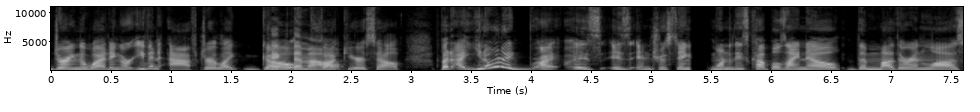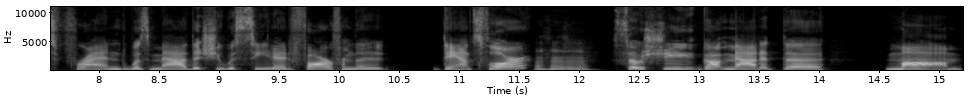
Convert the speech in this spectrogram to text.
during the wedding or even after, like go fuck out. yourself. But I, you know what I, I is is interesting? One of these couples I know, the mother-in-law's friend was mad that she was seated far from the dance floor. Mm-hmm. So she got mad at the mom,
